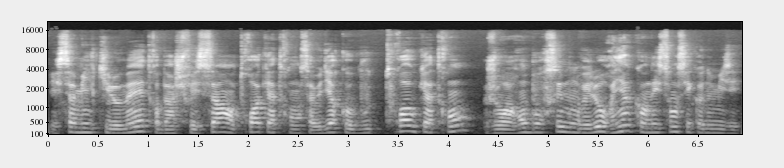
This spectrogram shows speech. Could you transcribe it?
Et 5000 km, ben, je fais ça en 3-4 ans. Ça veut dire qu'au bout de 3 ou 4 ans, j'aurais remboursé mon vélo rien qu'en essence économisée.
